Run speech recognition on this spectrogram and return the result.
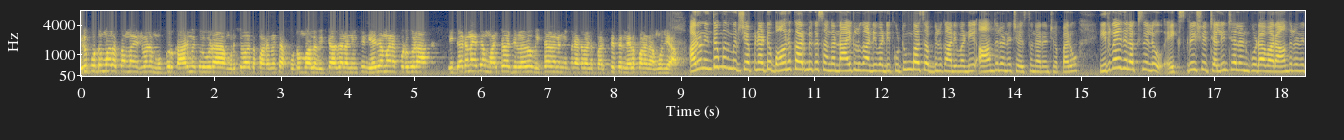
ఇరు కుటుంబాలకు సంబంధించిన ముగ్గురు కార్మికులు కూడా మృత్యువాత పడడం ఆ కుటుంబాల్లో విషాదాన్ని నింపింది ఏదేమైనప్పుడు కూడా ఈ ఘటన అయితే మంచిర్యాల జిల్లాలో విషాదాన్ని నింపినటువంటి పరిస్థితి నెలకొన్నది అమూల్య. అరుణ్ ఇంతకుముందు మీరు చెప్పినట్టు భవన కార్మిక సంఘ నాయకులు కానివ్వండి కుటుంబ సభ్యులు కానివ్వండి ఆందోళన చేస్తున్నారని చెప్పారు. ఇరవై ఐదు లక్షలు ఎక్స్గ్రేషియా చెల్లించాలని కూడా వారు ఆందోళన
